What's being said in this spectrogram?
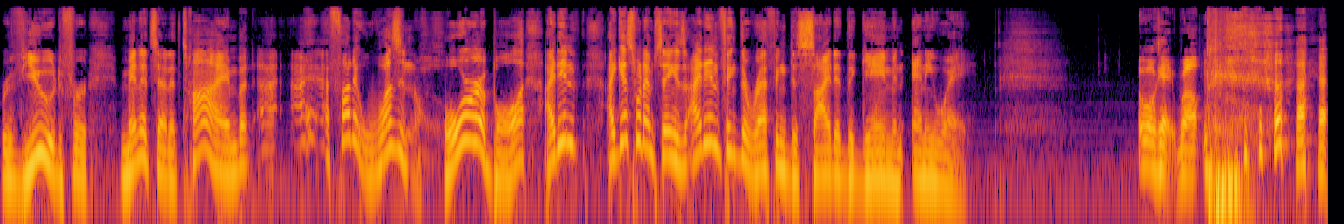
reviewed for minutes at a time. But I, I, I thought it wasn't horrible. I didn't. I guess what I'm saying is I didn't think the refing decided the game in any way. Okay, well, I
